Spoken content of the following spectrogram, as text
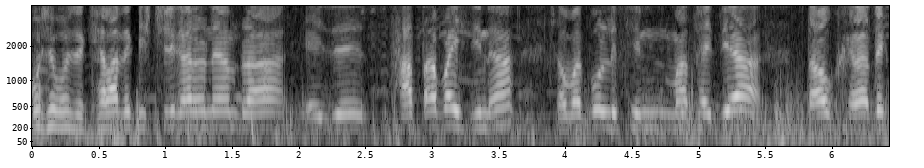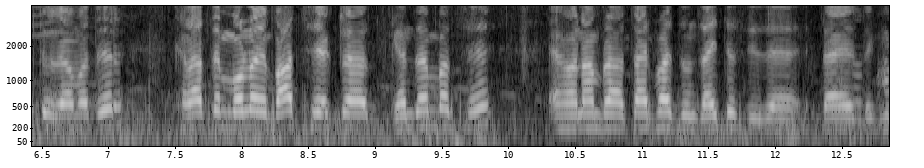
বসে বসে খেলা দেখি বৃষ্টির কারণে আমরা এই যে ছাতা পাইছি না সবাই পলিথিন মাথায় দিয়া তাও খেলা দেখতে হবে আমাদের। খেলাতে মনে হয় বাজছে একটা গ্যাঞ্জাম বাজছে। এখন আমরা চার পাঁচজন যাইতেছি যে তাই দেখি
